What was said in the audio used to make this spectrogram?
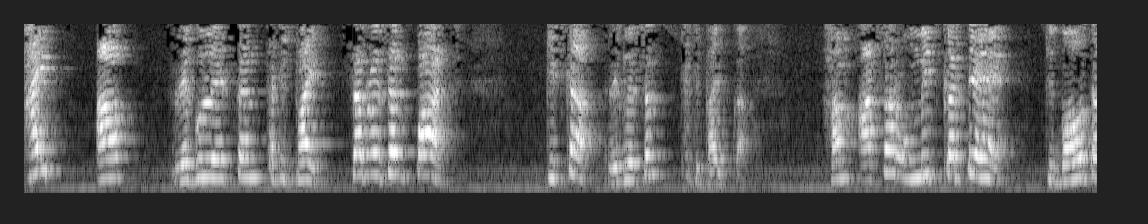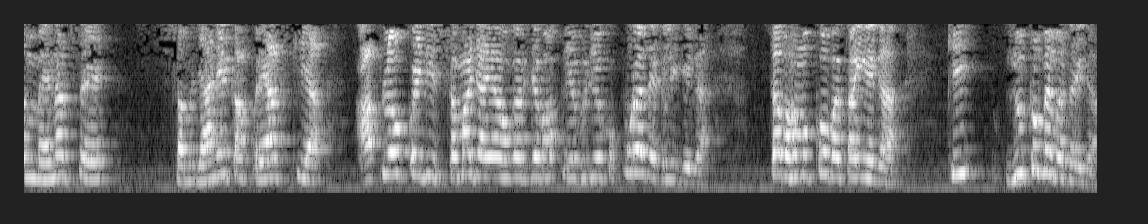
five of regulation thirty five sub regulation पाँच। किसका? रेगुलेशन थर्टी फाइव का। हम आशा उम्मीद करते हैं कि बहुत हम मेहनत से समझाने का प्रयास किया। आप लोग को यदि समझ आया होगा जब आप ये वीडियो को पूरा देख लीजिएगा, तब हमको बताइएगा कि यूट्यूब में बताइएगा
